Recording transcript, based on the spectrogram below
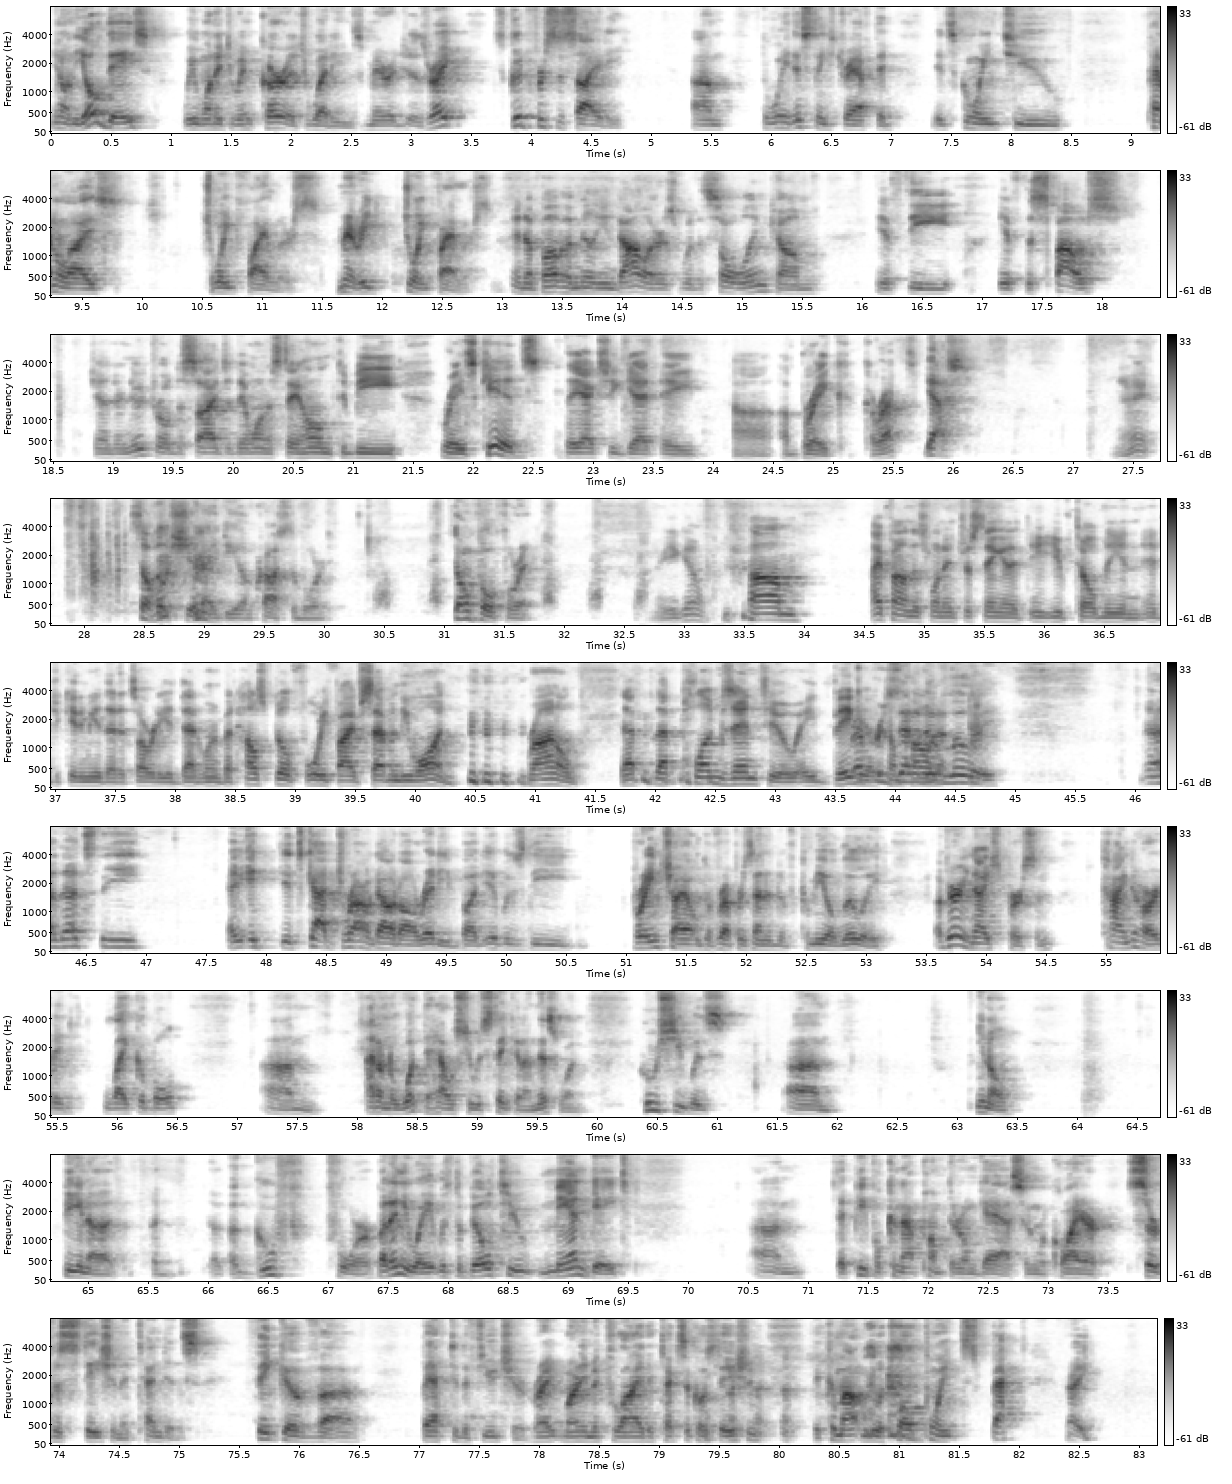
You know, in the old days, we wanted to encourage weddings, marriages, right? It's good for society. Um, the way this thing's drafted, it's going to penalize joint filers, married joint filers. and above a million dollars with a sole income, if the if the spouse, gender neutral, decides that they want to stay home to be raise kids, they actually get a uh, a break. Correct? Yes, All right. it's a horseshit idea across the board. Don't vote for it. There you go. Um, I found this one interesting, and it, you've told me and educated me that it's already a dead one. But House Bill forty five seventy one, Ronald, that that plugs into a bigger Representative component. Lilly. Uh, that's the. It, it's got drowned out already, but it was the brainchild of Representative Camille Lilly, a very nice person, kind-hearted, likable. Um, I don't know what the hell she was thinking on this one, who she was, um, you know, being a, a a goof for. But anyway, it was the bill to mandate um, that people cannot pump their own gas and require service station attendants. Think of uh, Back to the Future, right? Marty McFly, the Texaco station. they come out and do a 12 point spec, right?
